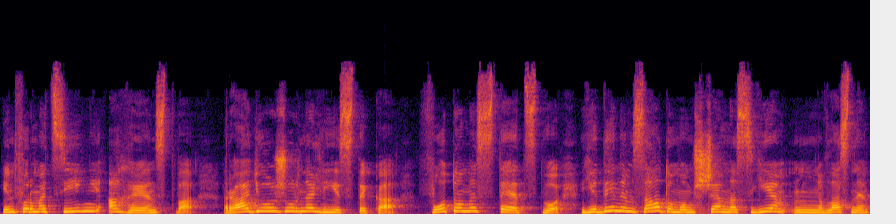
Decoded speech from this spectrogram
інформаційні агентства, радіожурналістика, фотомистецтво. Єдиним задумом ще в нас є власне.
